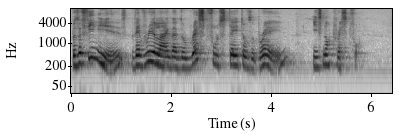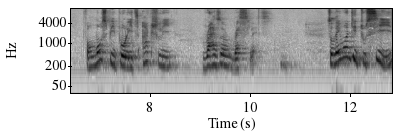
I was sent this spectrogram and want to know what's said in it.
But the thing is, they've realized that the restful state of the brain is not restful. For most people, it's actually rather restless. So they wanted to see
